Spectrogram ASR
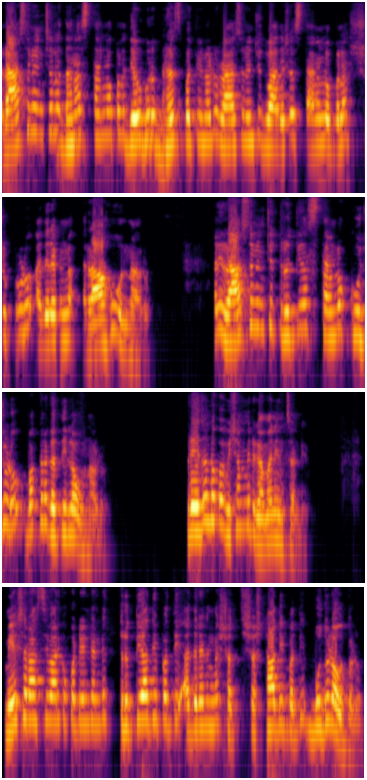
రాశి నుంచి ధనస్థానం లోపల దేవుగురు బృహస్పతి ఉన్నాడు. రాశి నుంచి ద్వాదశ స్థానం లోపల శుక్రుడు అదే రకంగా రాహు ఉన్నారు. అని రాశి నుంచి తృతీయ స్థానంలో కుజుడు వక్రగతిలో ఉన్నాడు. ప్రెజెంట్ ఒక విషయం మీరు గమనించండి. మేషరాశి వారికి ఒకటి ఏంటంటే తృతీయాధిపతి అదే రకంగా షష్టాధిపతి షష్ఠాధిపతి బుధుడు అవుతాడు.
